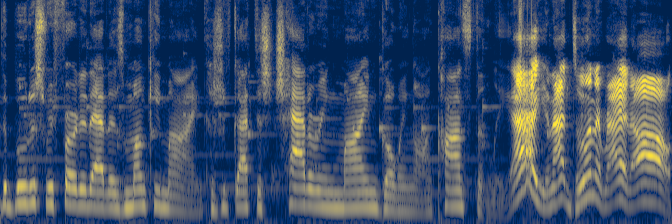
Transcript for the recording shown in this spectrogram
the Buddhists refer to that as monkey mind because you've got this chattering mind going on constantly. Ah, you're not doing it right. Oh,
